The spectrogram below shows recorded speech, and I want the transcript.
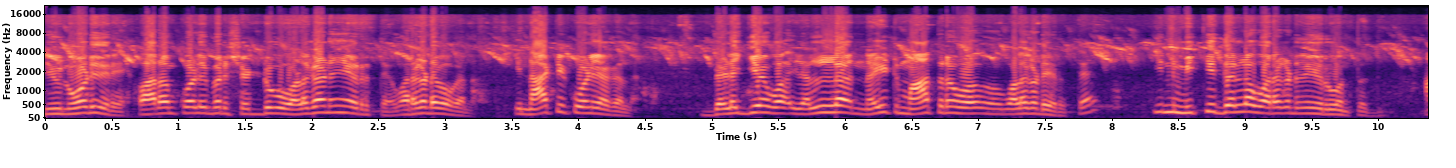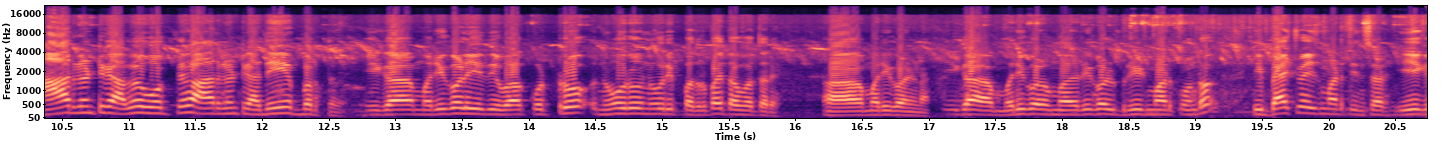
ನೀವು ನೋಡಿದಿರಿ. ಫಾರಂ ಕೋಳಿ ಬರೀ ಶೆಡ್ಡು ಒಳಗಡೆ ಇರುತ್ತೆ. ಹೊರಗಡೆ ಹೋಗಲ್ಲ. ಈ ನಾಟಿ ಕೋಳಿ ಆಗಲ್ಲ. ಬೆಳಗ್ಗೆ ಎಲ್ಲ ನೈಟ್ ಮಾತ್ರ ಒಳಗಡೆ ಇರುತ್ತೆ. ಇನ್ನು ಮಿಕ್ಕಿದ್ದೆಲ್ಲ ಹೊರಗಡೆ ಇರುವಂಥದ್ದು. ಆರು ಗಂಟೆಗೆ ಅವೇ ಹೋಗ್ತೇವೆ, ಆರು ಗಂಟೆಗೆ ಅದೇ ಬರ್ತವೆ. ಈಗ ಮರಿಗಳು ಇದೀವ ಕೊಟ್ಟರು ನೂರು, ನೂರಿಪ್ಪತ್ತು ರೂಪಾಯಿ ತಗೋತಾರೆ, ಆ ಮರಿಗಳನ್ನ ಈಗ ಮರಿಗಳು ಮರಿಗಳು ಬ್ರೀಡ್ ಮಾಡಿಕೊಂಡು ಈ ಬ್ಯಾಚ್ ವೈಸ್ ಮಾಡ್ತೀನಿ ಸರ್. ಈಗ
